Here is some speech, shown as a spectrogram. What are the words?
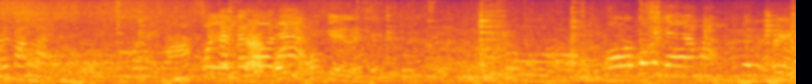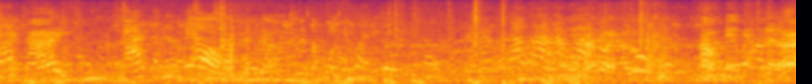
ให้ฟังหน่อยโอแจ่มเจริญโอ้ยเนี่อยยู่ห้องเกย์เลย โอ้พวกกระแยมอะ ไม่ไม่ใช่ ร้านจะนึกไม่ออกน้ำค่ะน้ำค่ะนั่อนค่ะลูกอ้าวพี่ไปไหนล่ะ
